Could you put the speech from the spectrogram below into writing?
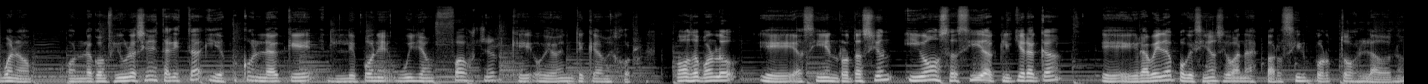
Bueno, con la configuración esta que está y después con la que le pone William Faulkner que obviamente queda mejor. Vamos a ponerlo eh, así en rotación y vamos así a cliquear acá eh, gravedad porque si no se van a esparcir por todos lados. ¿no?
